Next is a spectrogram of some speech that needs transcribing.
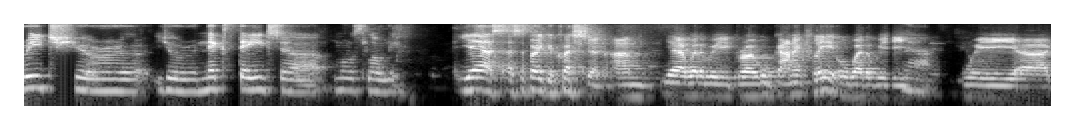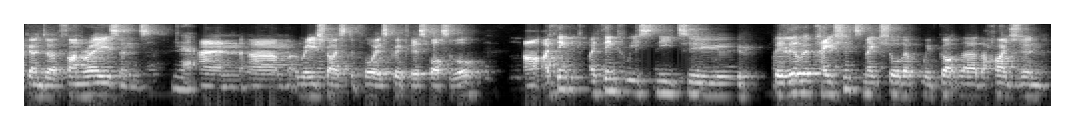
reach your your next stage uh, more slowly? Yes, that's a very good question. Um, yeah, whether we grow organically or whether we yeah. we uh, go into a fundraise and yeah. and um, really try to deploy as quickly as possible. Uh, I think I think we need to be a little bit patient to make sure that we've got the, the hydrogen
